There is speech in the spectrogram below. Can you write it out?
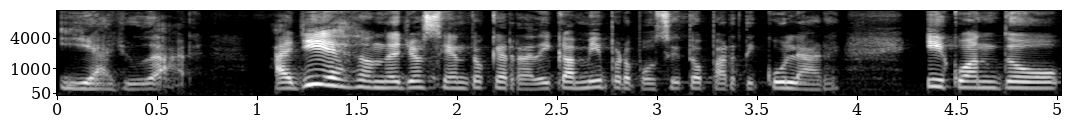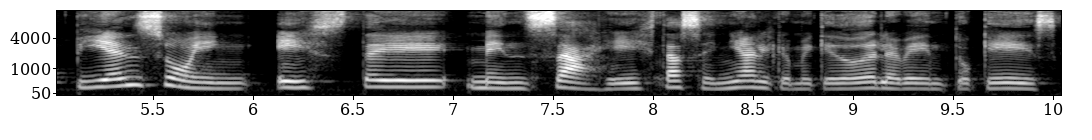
y ayudar. Allí es donde yo siento que radica mi propósito particular. Y cuando pienso en este mensaje, esta señal que me quedó del evento, que es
